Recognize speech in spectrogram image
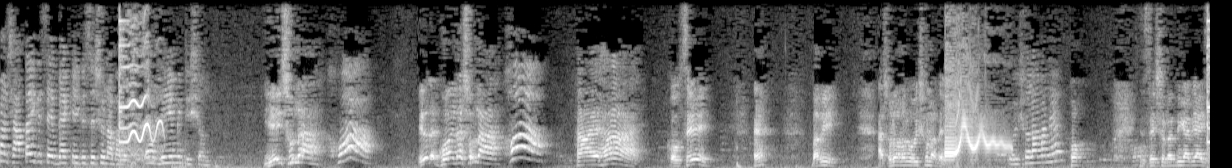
মানুষ হাতাই গেছে ব্যাকে গেছে শোনা ভালো। এখন ইমিটেশন এই সোনা হ। এটা গয়না সোনা হ। হায় হায়। কৌছে হ্যাঁ? ভাবি আসলে আমার ওই সোনা দেয়। ওই শোনা মানে? যে সোনার দিকে আমি আইছি।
